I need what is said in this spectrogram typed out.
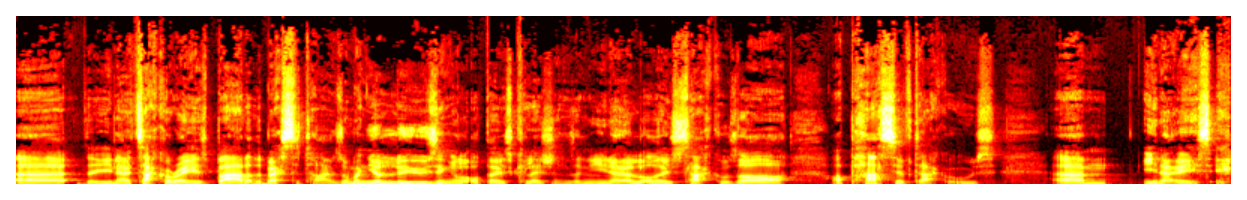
Uh, you know, tackle rate is bad at the best of times, and when you're losing a lot of those collisions, and you know, a lot of those tackles are are passive tackles. Um, you know, it's it, it,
